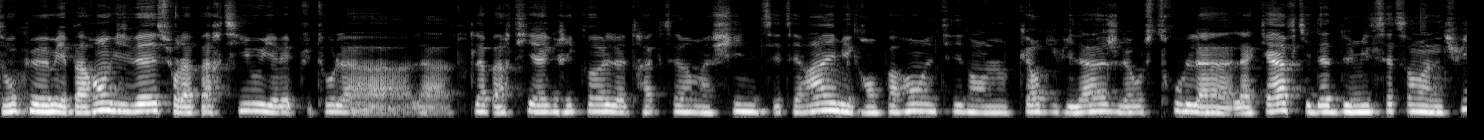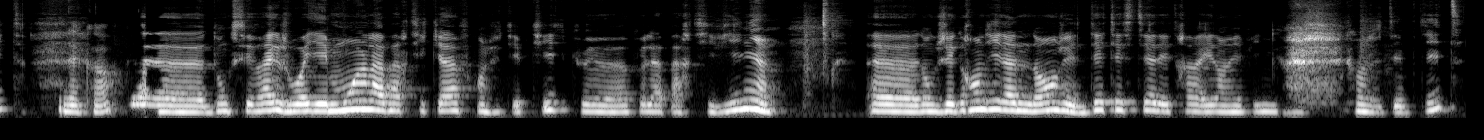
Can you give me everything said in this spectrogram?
Donc, mes parents vivaient sur la partie où il y avait plutôt la la toute la partie agricole, tracteurs, machines etc. et mes grands-parents étaient dans le cœur du village, là où se trouve la la cave qui date de 1728. D'accord. donc c'est vrai que je voyais moins la partie cave quand j'étais petite que que la partie vigne. donc j'ai grandi là-dedans, j'ai détesté aller travailler dans les vignes quand j'étais petite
